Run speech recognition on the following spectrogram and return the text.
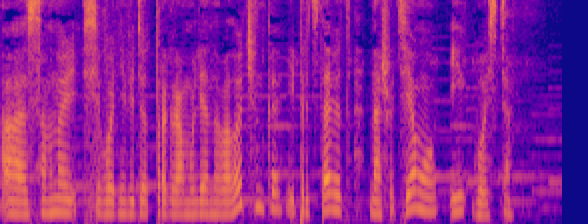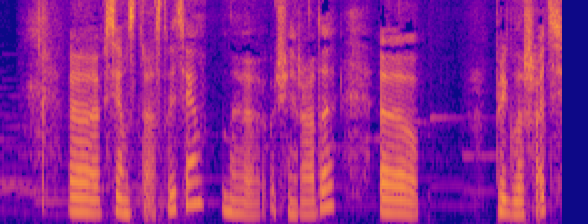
А со мной сегодня ведет программу Лена Волоченко и представит нашу тему и гостя. Э, всем здравствуйте! Э, очень рада э, приглашать,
